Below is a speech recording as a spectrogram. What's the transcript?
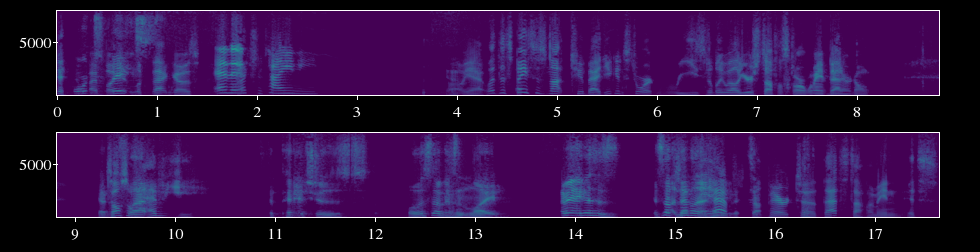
my budget looks at that and goes, and it's Actually- tiny. oh yeah. Well, the space is not too bad. You can store it reasonably well. Your stuff will store way better. Don't. Yeah, It's also flat- heavy. the pitch is well. This stuff isn't light. I mean, I guess it's it's not It's definitely heavy, yeah, heavy, but it's not, compared to that stuff. I mean, it's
